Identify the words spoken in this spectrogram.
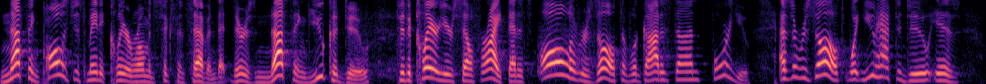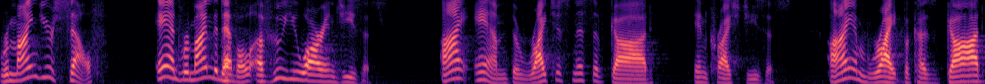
Nothing, Paul has just made it clear in Romans 6 and 7 that there's nothing you could do to declare yourself right, that it's all a result of what God has done for you. As a result, what you have to do is remind yourself and remind the devil of who you are in Jesus. I am the righteousness of God in Christ Jesus. I am right because God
